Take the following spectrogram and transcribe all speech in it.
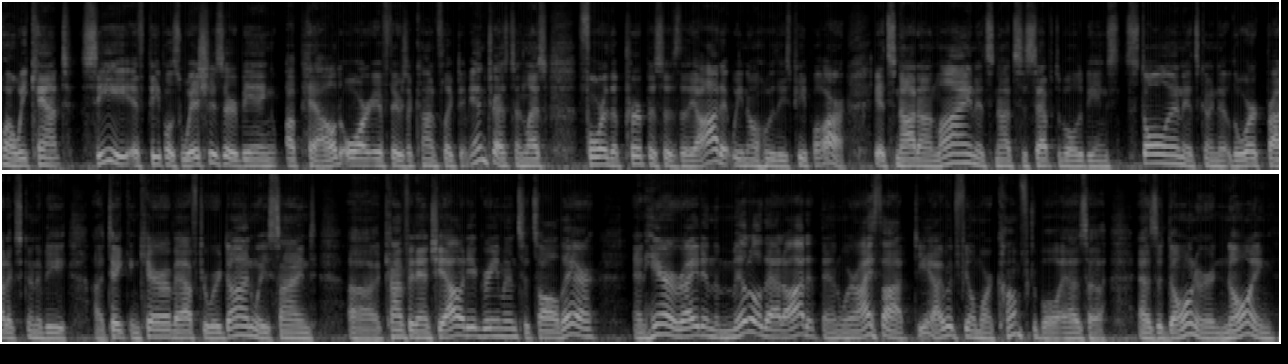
well, we can't see if people's wishes are being upheld or if there's a conflict of interest unless for the purposes of the audit we know who these people are. It's not online, it's not susceptible to being stolen, it's going to, the work product's going to be uh, taken care of after we're done. We signed uh, confidentiality agreements, it's all there. And here, right in the middle of that audit, then, where I thought, gee, I would feel more comfortable as a, as a donor knowing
